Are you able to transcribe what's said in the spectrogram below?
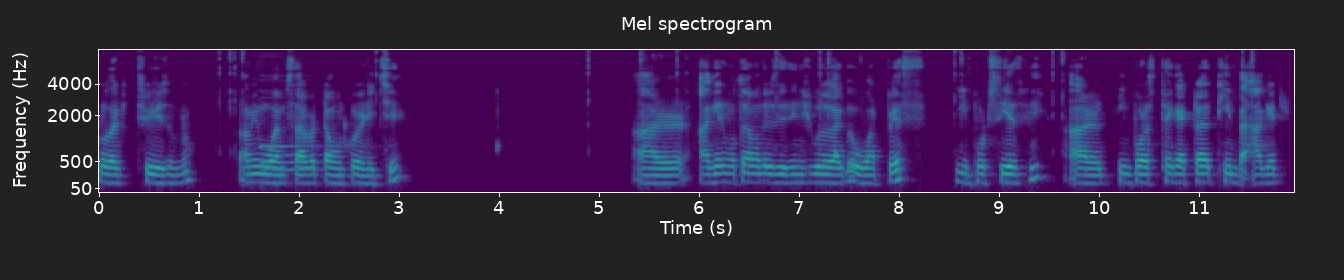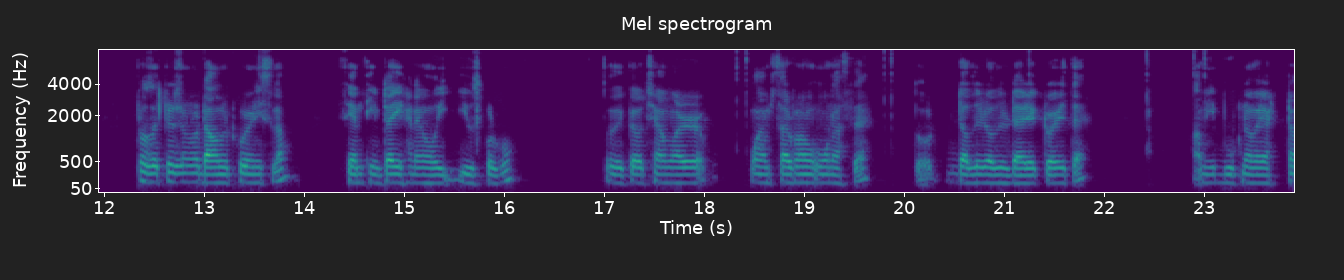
প্রোডাক্ট থ্রির জন্য। আমি ওয়েব সার্ভারটা অন করে নিচ্ছি। আর আগের মতো আমাদের যে জিনিসগুলো লাগবে ওয়ার্ডপ্রেস ইম্পোর্ট সিএসভি আর ইম্পোর্ট থেকে একটা থিম আগের প্রজেক্টের জন্য ডাউনলোড করে নিয়েছিলাম। সেম থিমটা এখানে ওই ইউজ করব। তো দেখতে পাচ্ছি আমার ওয়েব সার্ভার ওন আছে। তো ডাব্লিউ ডাব্লিউ ডাইরেক্টরিতে আমি বুক নামের একটা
